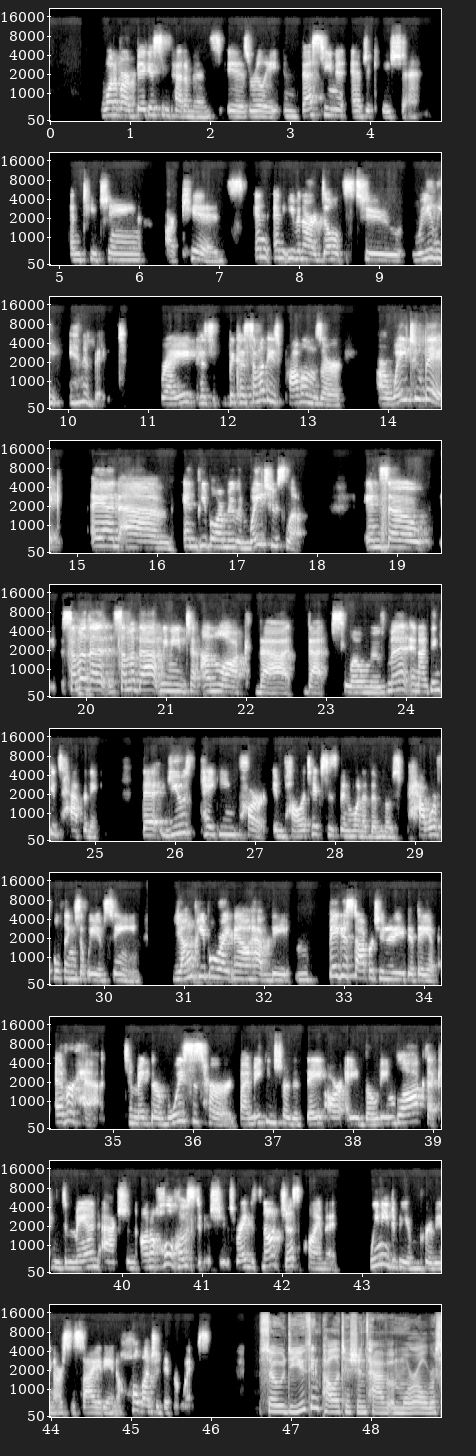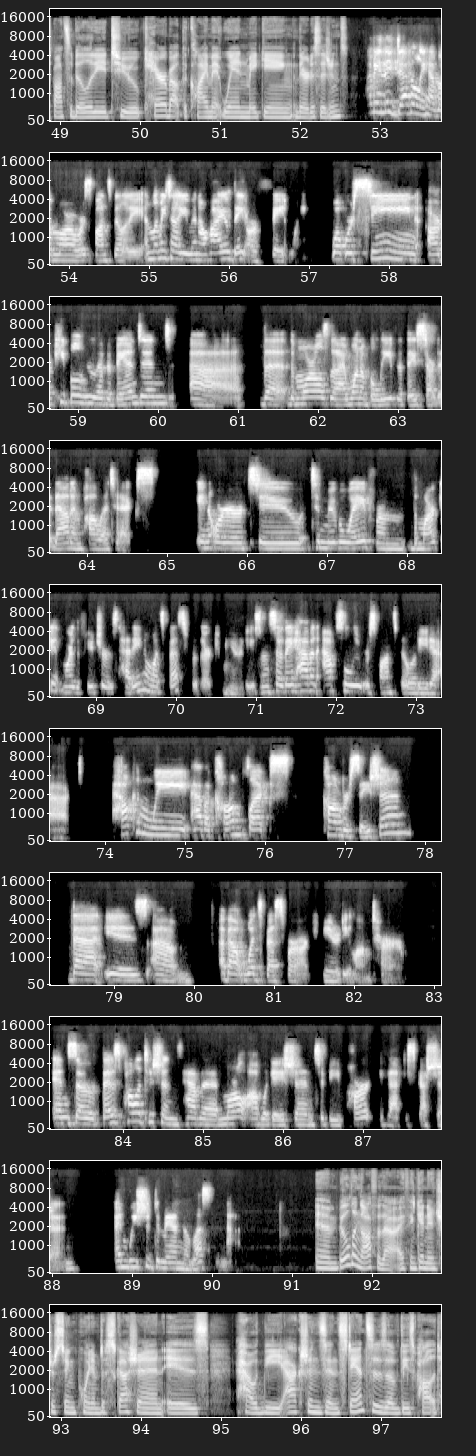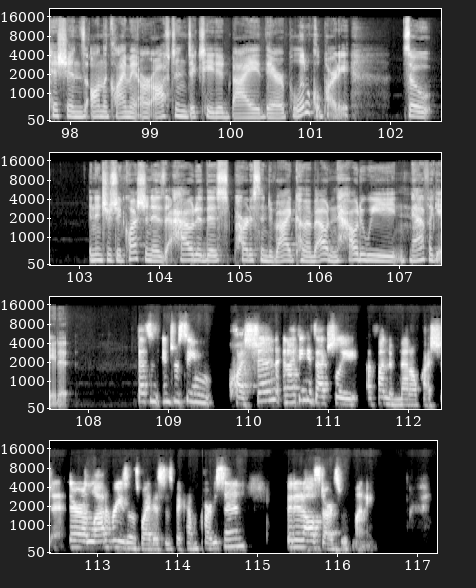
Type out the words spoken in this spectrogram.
One of our biggest impediments is really investing in education and teaching our kids and, and even our adults to really innovate, right? Because because some of these problems are are way too big and um, and people are moving way too slow. And so some of that some of that we need to unlock that that slow movement, and I think it's happening. That youth taking part in politics has been one of the most powerful things that we have seen. Young people right now have the biggest opportunity that they have ever had to make their voices heard by making sure that they are a voting bloc that can demand action on a whole host of issues, right? It's not just climate, we need to be improving our society in a whole bunch of different ways. So, do you think politicians have a moral responsibility to care about the climate when making their decisions? I mean, they definitely have a moral responsibility. And let me tell you, in Ohio, they are failing. What we're seeing are people who have abandoned uh, the the morals that I want to believe that they started out in politics in order to to move away from the market and where the future is heading and what's best for their communities and so they have an absolute responsibility to act how can we have a complex conversation that is um, about what's best for our community long term and so those politicians have a moral obligation to be part of that discussion and we should demand no less than that and building off of that, I think an interesting point of discussion is how the actions and stances of these politicians on the climate are often dictated by their political party. So, an interesting question is how did this partisan divide come about and how do we navigate it? That's an interesting question. And I think it's actually a fundamental question. There are a lot of reasons why this has become partisan, but it all starts with money.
